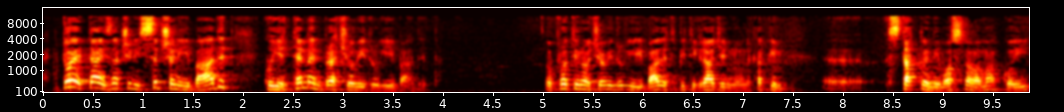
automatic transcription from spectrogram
E, to je taj, znači, srčani ibadet, koji je temen braća ovih drugih ibadeta. U protivno će ovi drugi ibadeti biti građeni na kakvim e, staklenim osnovama koji,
